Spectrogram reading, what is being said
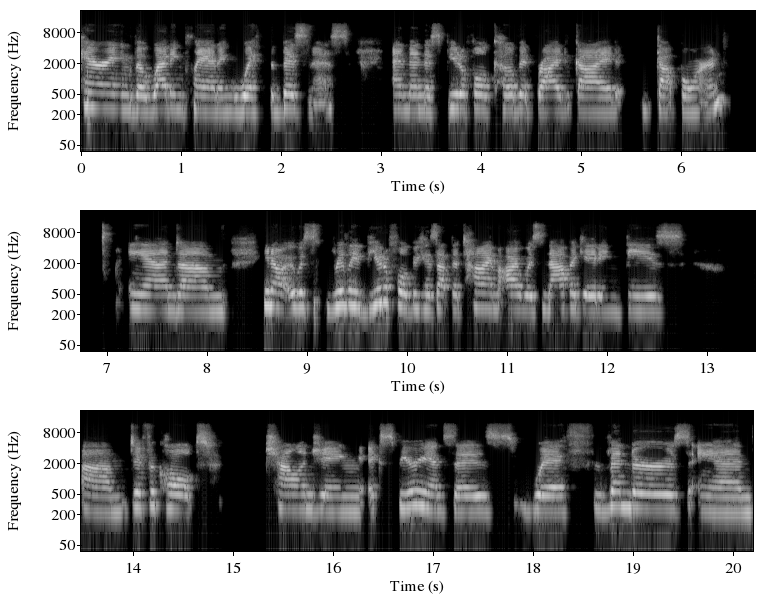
pairing the wedding planning with the business. And then this beautiful COVID bride guide got born. And, um, you know, it was really beautiful because at the time I was navigating these um, difficult challenging experiences with vendors and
